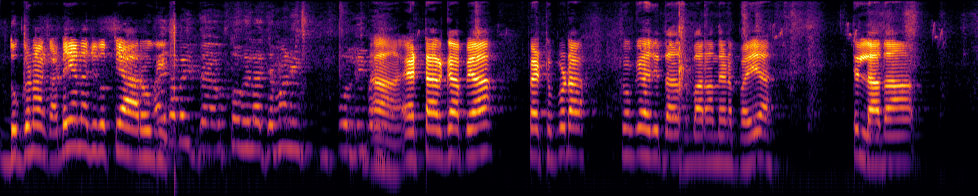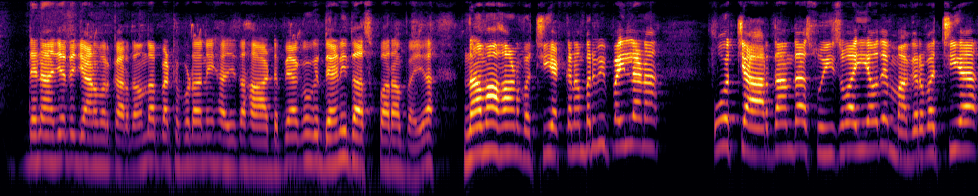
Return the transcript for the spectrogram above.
ਦੁੱਗਣਾ ਕੱਢ ਜਾਣਾ ਜਦੋਂ ਤਿਆਰ ਹੋ ਗਈ। ਤਾਂ ਬਾਈ ਦ- ਉੱਤੋਂ ਵੇਲਾ ਜਮਾ ਨਹੀਂ ਪੋਲੀ ਬਾਈ ਹਾਂ ਇਹ ਟਰਗਾ ਪਿਆ ਪਿੱਠ ਪੜਾ ਕਿਉਂਕਿ ਹਜੇ 10 12 ਦਿਨ ਪਏ ਆ। ਢਿੱਲਾ ਦਾ ਦਿਨਾਂ ਜੇ ਤੇ ਜਾਨਵਰ ਕਰਦਾ ਹੁੰਦਾ ਪਿੱਠ ਪੜਾ ਨਹੀਂ ਹਜੇ ਤਾਂ ਹਾਰਡ ਪਿਆ ਕਿਉਂਕਿ ਦਿਨ ਹੀ 10 12 ਪਏ ਆ। ਨਵਾਂ ਹਾਣ ਬੱਚੀ ਇੱਕ ਨੰਬਰ ਵੀ ਪਹਿਲਾਂ ਨਾ। ਉਹ ਚਾਰ ਦੰਦ ਦਾ ਸੂਈ ਸਵਾਈ ਆ ਉਹਦੇ ਮਗਰ ਬੱਚੀ ਆ।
